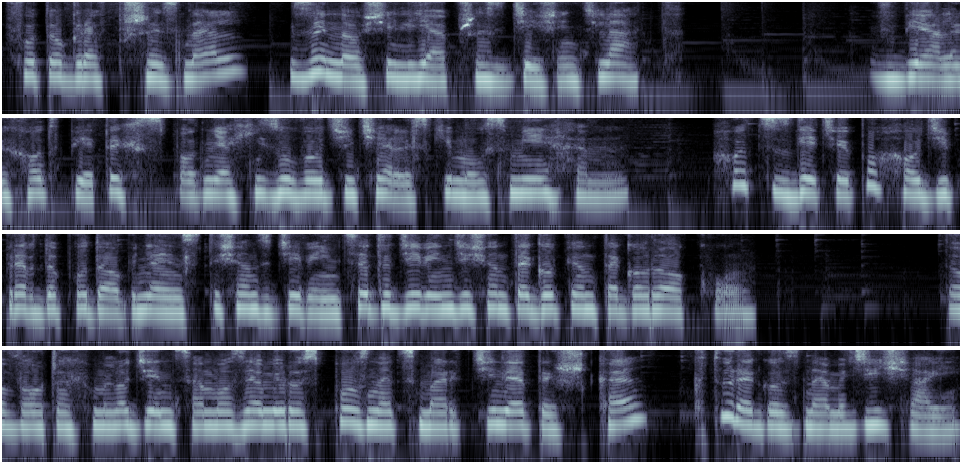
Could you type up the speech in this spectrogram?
fotograf przyznal, zynosił ja przez 10 lat. W białych odpiętych spodniach i z uwodzicielskim uśmiechem. Choć zdjęcie pochodzi prawdopodobnie z 1995 roku. To w oczach młodzieńca możemy rozpoznać Marcina Tyszkę, którego znamy dzisiaj.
